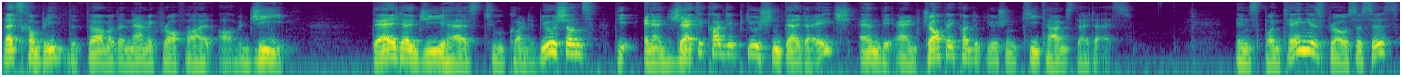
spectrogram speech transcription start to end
Let's complete the thermodynamic profile of G. Delta G has two contributions, the energetic contribution delta H and the entropic contribution T times delta S. In spontaneous processes,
